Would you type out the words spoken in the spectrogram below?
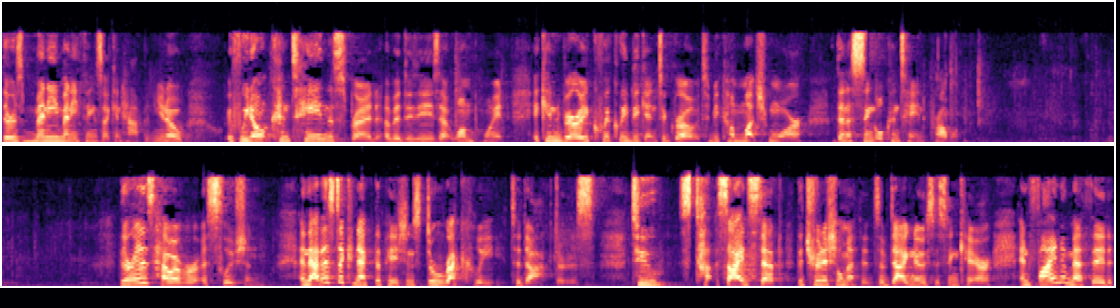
there's many, many things that can happen. You know, if we don't contain the spread of a disease at one point, it can very quickly begin to grow, to become much more than a single contained problem. There is, however, a solution, and that is to connect the patients directly to doctors, to sidestep the traditional methods of diagnosis and care, and find a method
